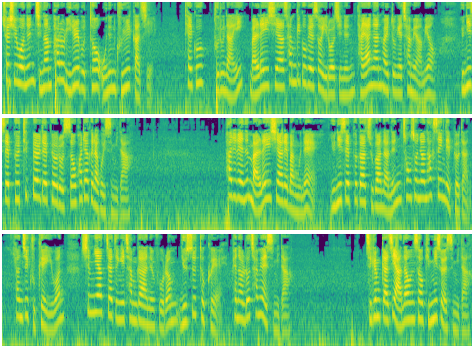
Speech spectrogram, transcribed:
최시원은 지난 8월 1일부터 오는 9일까지 태국, 브루나이, 말레이시아 3개국에서 이루어지는 다양한 활동에 참여하며 유니세프 특별대표로서 활약을 하고 있습니다. 8일에는 말레이시아를 방문해 유니세프가 주관하는 청소년 학생 대표단, 현지 국회의원, 심리학자 등이 참가하는 포럼 뉴스토크에 패널로 참여했습니다. 지금까지 아나운서 김미소였습니다.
